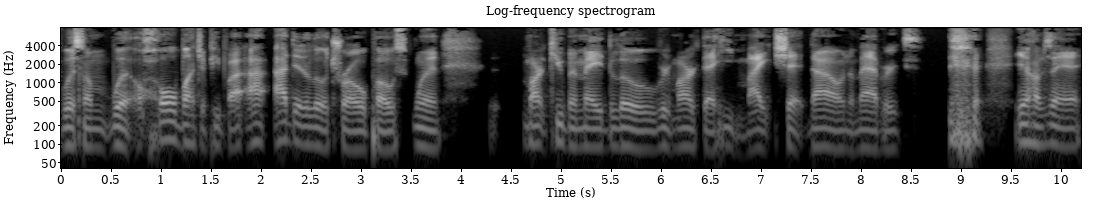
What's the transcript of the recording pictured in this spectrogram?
with some, with a whole bunch of people. I, I, I did a little troll post when Mark Cuban made the little remark that he might shut down the Mavericks. you know what I'm saying?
